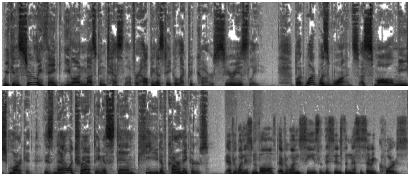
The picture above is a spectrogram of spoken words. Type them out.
We can certainly thank Elon Musk and Tesla for helping us take electric cars seriously. But what was once a small niche market is now attracting a stampede of car makers. Everyone is involved. Everyone sees that this is the necessary course.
